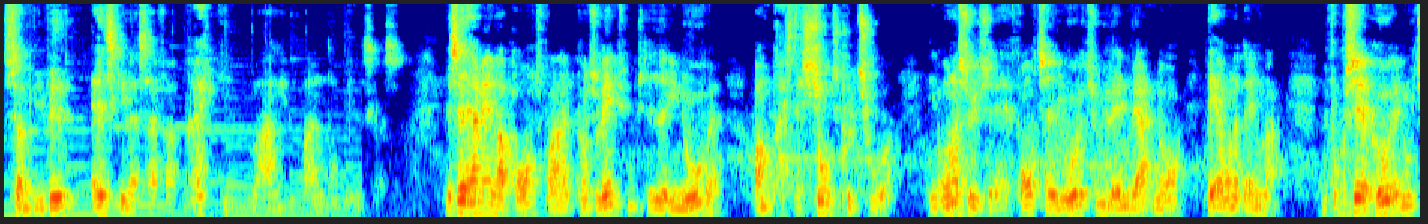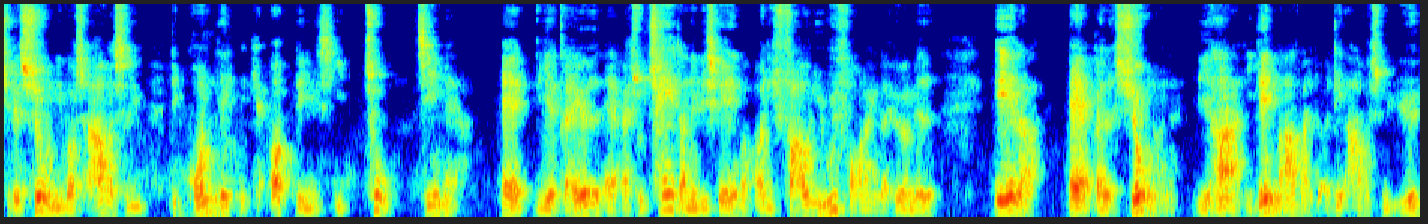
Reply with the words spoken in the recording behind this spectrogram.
som vi ved adskiller sig fra rigtig mange andre menneskers. Jeg sidder her med en rapport fra et konsulenthus, der hedder Innova, om præstationskultur. En undersøgelse, der er foretaget i 28 lande verden over, derunder Danmark. Den fokuserer på, at motivation i vores arbejdsliv, det grundlæggende kan opdeles i to temaer. At vi er drevet af resultaterne, vi skaber, og de faglige udfordringer, der hører med. Eller af relationerne, vi har igennem arbejdet, og det arbejdsmiljø,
